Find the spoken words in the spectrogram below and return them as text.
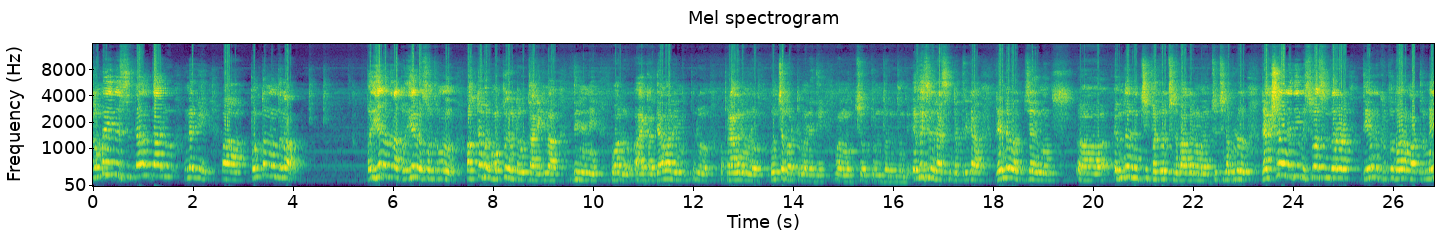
తొంభై ఐదు సిద్ధాంతాలు అనేవి పంతొమ్మిది వందల పదిహేను వందల పదిహేడవ సంవత్సరము అక్టోబర్ ముప్పై ఒకటవ తారీఖున దీనిని వారు ఆ యొక్క దేవాలయంలో ప్రాంగణంలో ఉంచబడటం అనేది మనం చూడటం జరుగుతుంది. ఎఫ్ఎస్సి రాసిన పత్రిక రెండవ అధ్యాయము ఎనిమిదో ఎనిమిది నుంచి పది వచ్చిన భాగంలో మనం చూసినప్పుడు రక్షణ అనేది విశ్వాసం ద్వారా దేవుని కృప ద్వారా మాత్రమే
